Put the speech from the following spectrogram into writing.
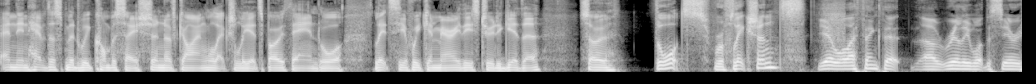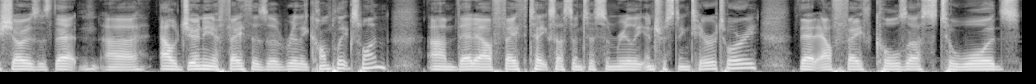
and then have this midweek conversation of going, well, actually, it's both and, or let's see if we can marry these two together. So thoughts, reflections? Yeah, well, I think that uh, really what the series shows is that uh, our journey of faith is a really complex one, um, that our faith takes us into some really interesting territory, that our faith calls us towards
